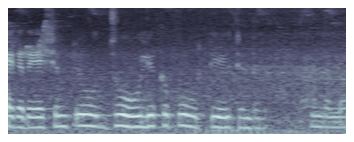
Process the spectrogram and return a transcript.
ഏകദേശം ജോലിയൊക്കെ പൂർത്തിയായിട്ടുണ്ട്. ഉണ്ടല്ലോ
